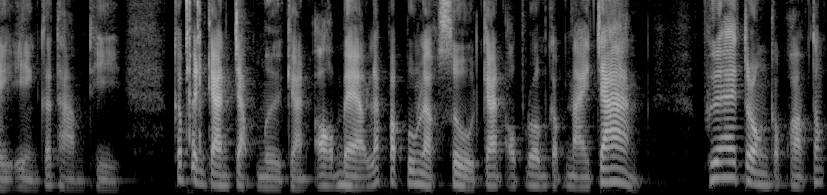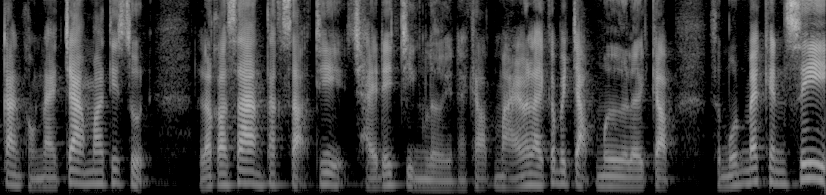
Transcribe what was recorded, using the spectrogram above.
ยเองก็ตามที ก็เป็นการจับมือกันออกแบบและปรับปรุงหลักสูตรการอบรมกับนายจ้าง เพื่อให้ตรงกับความต้องการของนายจ้างมากที่สุด แล้วก็สร้างทักษะที่ใช้ได้จริงเลยนะครับหมายว่าอะไรก็ไปจับมือเลยกับสมมติ m c k เคนซี่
